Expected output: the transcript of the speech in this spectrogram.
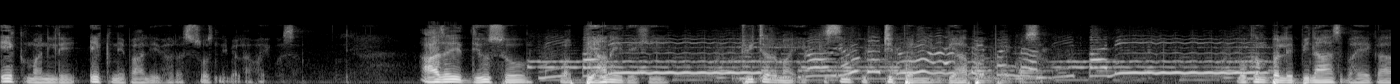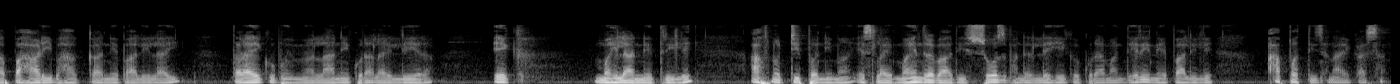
एक मनले एक नेपाली भएर सोच्ने बेला भएको छ। आजै दिउँसो वा बिहानैदेखि ट्विटरमा एक किसिमको टिप्पणी व्यापक भएको छ। भूकम्पले विनाश भएका पहाड़ी भागका नेपालीलाई तराईको भूमिमा लाने कुरालाई लिएर एक महिला नेत्रीले आफ्नो टिप्पणीमा यसलाई महेन्द्रवादी सोच भनेर लेखिएको कुरामा धेरै नेपालीले आपत्ति जनाएका छन्।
